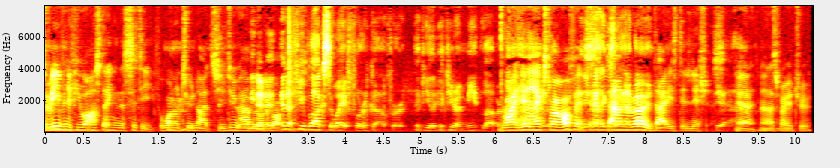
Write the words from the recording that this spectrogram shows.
So even if you are staying in the city for one or two nights, you do have I mean, a lot and, of a- and options. a few blocks away, Furco, for if you if you're a meat lover. Right here Uh-huh. next to our office, Yeah, down the road. That is delicious. Yeah. yeah, no, that's very true.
